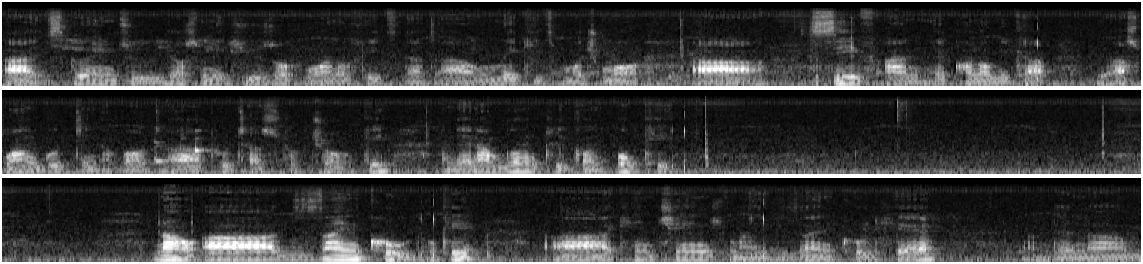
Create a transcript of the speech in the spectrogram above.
uh, it's going to just make use of one of it that uh, will make it much more uh, safe and economical that's one good thing about uh, ProtaStructure okay? And then I'm going to click on OK. Now uh, design code okay? Uh, I can change my design code here. And then um,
